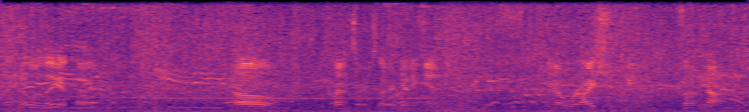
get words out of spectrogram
The hell are they attacking? Oh, fencers that are getting in. You know, where I should be, but I'm not.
